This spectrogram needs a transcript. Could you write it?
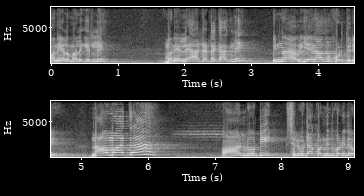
ಮನೆಯಲ್ಲಿ ಮಲಗಿರಲಿ, ಮನೆಯಲ್ಲೇ ಹಾರ್ಟ್ ಅಟ್ಯಾಕ್ ಆಗಲಿ, ಇನ್ನು ಅವ್ರಿಗೇನಾದರೂ ಕೊಡ್ತೀರಿ. ನಾವು ಮಾತ್ರ ಆನ್ ಡ್ಯೂಟಿ ಸೆಲ್ಯೂಟ್ ಹಾಕೊಂಡು ನಿಂತ್ಕೊಂಡಿದ್ರೆ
